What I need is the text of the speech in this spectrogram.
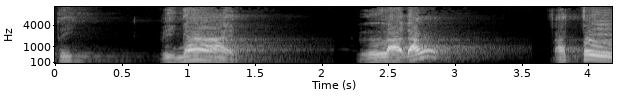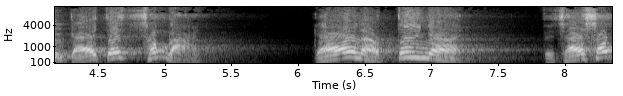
tin. Vì ngài là đấng đã từ kẻ chết sống lại. Kẻ nào tin ngài thì sẽ sống.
